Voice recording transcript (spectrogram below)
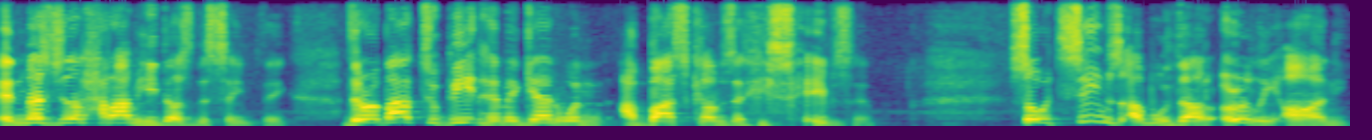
in Masjid al Haram, he does the same thing. They're about to beat him again when Abbas comes and he saves him. So it seems Abu Dhar early on,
